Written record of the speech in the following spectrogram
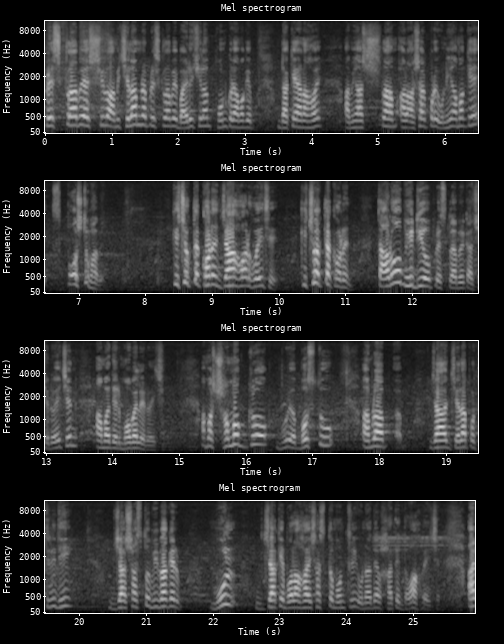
প্রেস ক্লাবে এসেছিল, আমি ছিলাম না প্রেস ক্লাবে বাইরে ছিলাম ফোন করে আমাকে ডাকে আনা হয়। আমি আসলাম, আর আসার পরে উনি আমাকে স্পষ্টভাবে কিছু একটা করেন, যা হওয়ার হয়েছে, কিছু একটা করেন, তারও ভিডিও প্রেস ক্লাবের কাছে রয়েছেন, আমাদের মোবাইলে রয়েছে। আমার সমগ্র বস্তু, আমরা যা জেলা প্রতিনিধি, যা স্বাস্থ্য বিভাগের মূল, যাকে বলা হয় স্বাস্থ্যমন্ত্রী ওনাদের হাতে দেওয়া হয়েছে। আর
